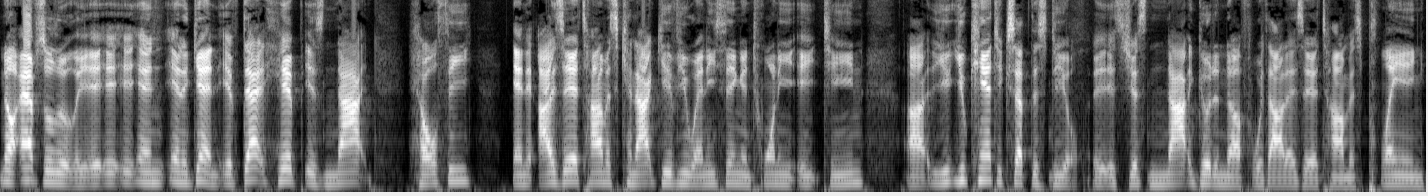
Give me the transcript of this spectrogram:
No, absolutely. It, it, and and again, if that hip is not healthy, and Isaiah Thomas cannot give you anything in 2018, uh, you you can't accept this deal. It's just not good enough without Isaiah Thomas playing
